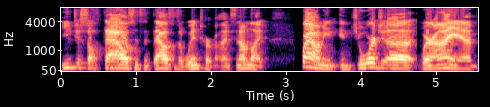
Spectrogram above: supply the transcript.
you just saw thousands and thousands of wind turbines, and I'm like, wow. I mean, in Georgia, where I am,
